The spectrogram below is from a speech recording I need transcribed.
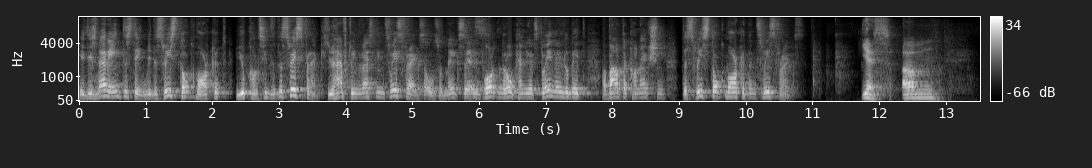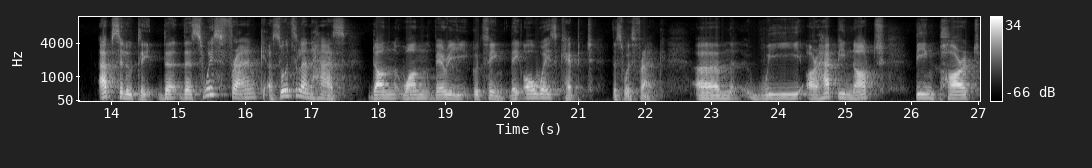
it is very interesting. With the Swiss stock market, you consider the Swiss francs. You have to invest in Swiss francs also. Makes an important role. Can you explain a little bit about the connection, the Swiss stock market and Swiss francs? Yes, um, absolutely. The the Swiss franc, uh, Switzerland has done one very good thing. They always kept the Swiss franc. Um, we are happy not being part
